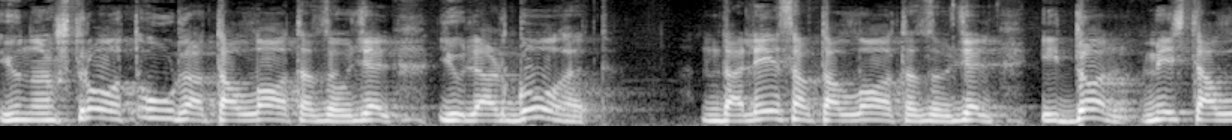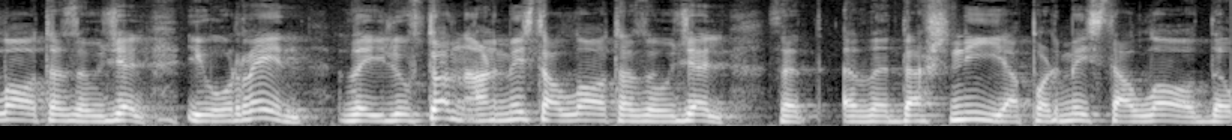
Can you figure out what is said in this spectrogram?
Ju nënshtrohet urdhat të Allahut Azza wa Jall, ju largohet ndalesave të Allahut Azza wa Jall, i don miqtë e Allahut Azza wa Jall, i urren dhe i lufton armiqtë e Allahut Azza wa Jall, thet edhe dashnia për miqtë e Allahut dhe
